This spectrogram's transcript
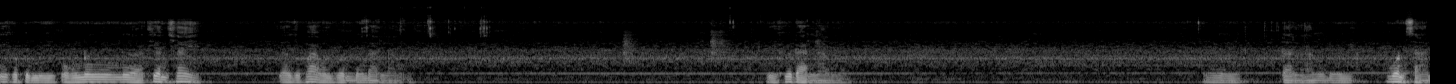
นี่ก็เป็นอีกองค์นึงเนื้อเทียนใชัยเราจะพาคนเพื่อนเบิ่งด้านหลังนี่คือด้านหลังด้านหลังเบิ่งม้วนสาร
